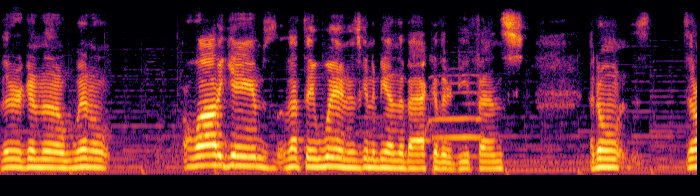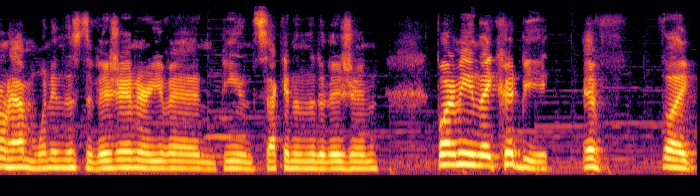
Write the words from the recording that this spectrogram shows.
They're gonna win a, a lot of games that they win is gonna be on the back of their defense. I don't they don't have them winning this division or even being second in the division. But I mean they could be if like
